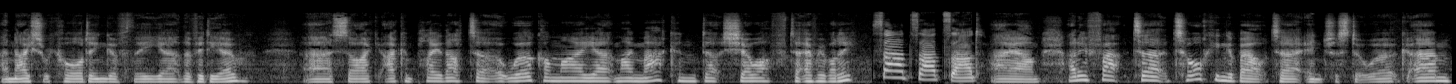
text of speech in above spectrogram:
a nice recording of the uh, the video. Uh, so I, I can play that uh, at work on my uh, my Mac and uh, show off to everybody. Sad, sad, sad. I am, and in fact, uh, talking about uh, interest at work. Um,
